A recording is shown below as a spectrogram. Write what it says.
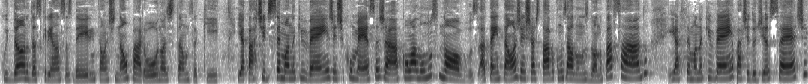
Cuidando das crianças dele, então a gente não parou, nós estamos aqui. E a partir de semana que vem, a gente começa já com alunos novos. Até então, a gente já estava com os alunos do ano passado, e a semana que vem, a partir do dia 7,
